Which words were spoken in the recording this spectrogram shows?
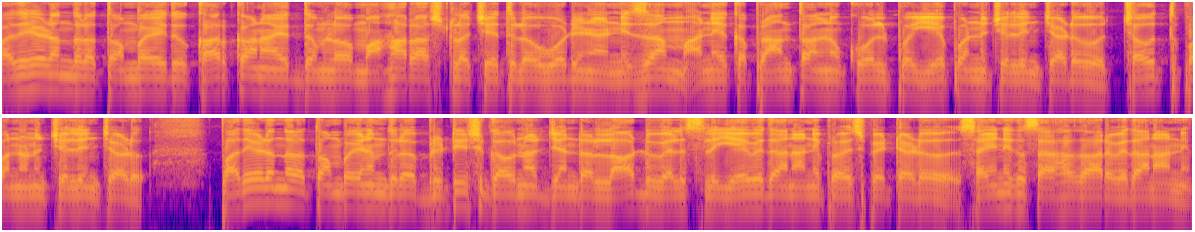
పదిహేడు వందల తొంభై ఐదు కార్ఖానా యుద్ధంలో మహారాష్ట్ర చేతిలో ఓడిన నిజాం అనేక ప్రాంతాలను కోల్పోయి ఏ పన్ను చెల్లించాడు? చౌత్ పన్నును చెల్లించాడు. పదిహేడు వందల తొంభై ఎనిమిదిలో British governor general lord Wellesley ఏ విధానాన్ని ప్రవేశపెట్టాడు? సైనిక సహకార విధానాన్ని.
